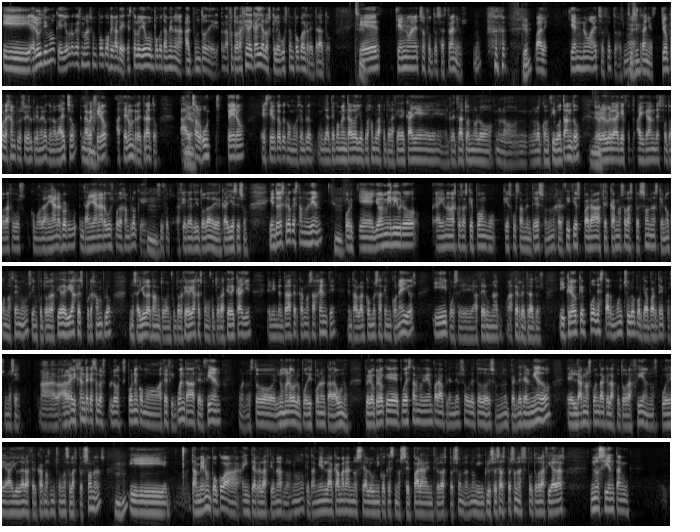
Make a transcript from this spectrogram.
y el último, que yo creo que es más un poco, fíjate, esto lo llevo un poco también a- al punto de la fotografía de calle a los que le gusta un poco el retrato, Sí. que es quién no ha hecho fotos a extraños, ¿no? ¿Quién? Vale, ¿quién no ha hecho fotos ¿no? Sí, a sí. extraños? Yo, por ejemplo, soy el primero que no la ha hecho, me Mm. refiero a hacer un retrato. Ha hecho algunos, pero es cierto que como siempre ya te he comentado, yo, por ejemplo, la fotografía de calle, el retrato no lo, no lo, no lo concibo tanto, pero es verdad que hay grandes fotógrafos como Diane Arbus, Diane Arbus, por ejemplo, que Mm. su fotografía casi toda de calle es eso. Y entonces creo que está muy bien Mm. porque yo en mi libro hay una de las cosas que pongo que es justamente eso, ¿no? Ejercicios para acercarnos a las personas que no conocemos y en fotografía de viajes, por ejemplo, nos ayuda tanto en fotografía de viajes como en fotografía de calle el intentar acercarnos a gente, entablar conversación con ellos y pues eh, hacer una hacer retratos. Y creo que puede estar muy chulo porque aparte, pues no sé, hay gente que se lo, lo expone como hacer 50, hacer 100, bueno, esto, el número lo podéis poner cada uno, pero creo que puede estar muy bien para aprender sobre todo eso, ¿no? El perder el miedo, el darnos cuenta que la fotografía nos puede ayudar a acercarnos mucho más a las personas y también un poco a, a interrelacionarnos, ¿no? Que también la cámara no sea lo único que nos separa entre las personas, ¿no? Que incluso esas personas fotografiadas no sientan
